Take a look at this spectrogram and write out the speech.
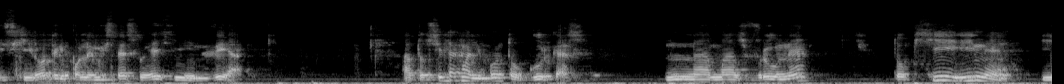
ισχυρότεροι πολεμιστές που έχει η Ινδία. Από το Σύνταγμα λοιπόν των Γκούρκας να μας βρούνε το ποιοι είναι οι,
